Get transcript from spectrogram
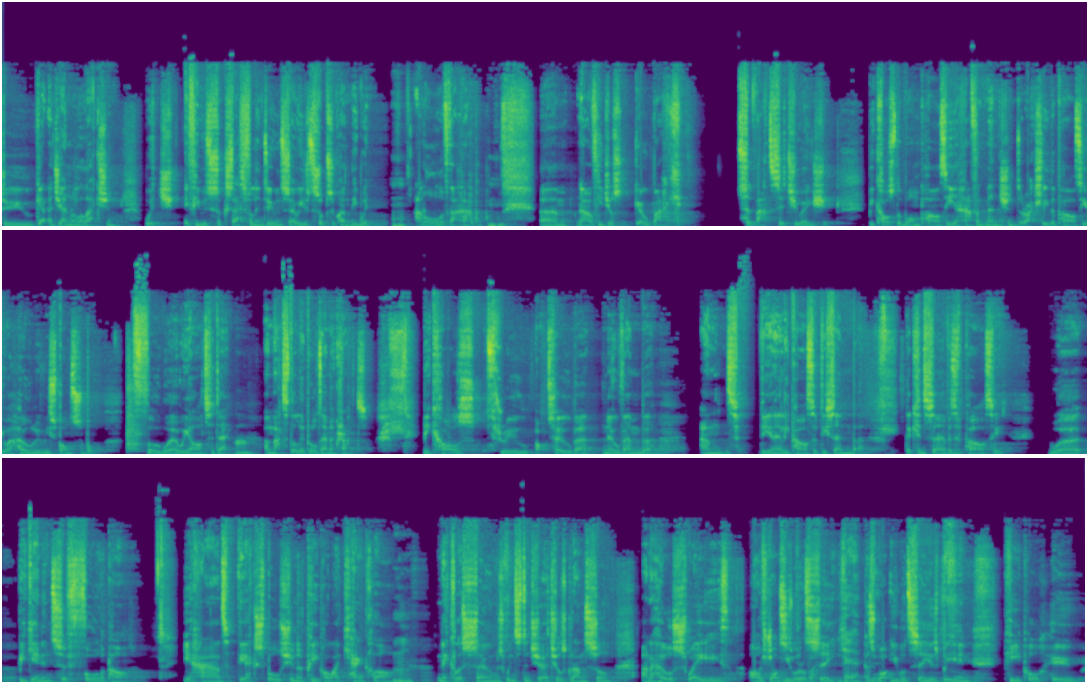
to get a general election, which, if he was successful in doing so, he would subsequently win. Mm-hmm. And all of that happened. Mm-hmm. Um, now, if you just go back to that situation, because the one party you haven't mentioned are actually the party who are wholly responsible for where we are today, mm. and that's the Liberal Democrats. Because through October, November, and the early part of December, the Conservative Party were beginning to fall apart. You had the expulsion of people like Ken Clarke, mm. Nicholas Soames, Winston Churchill's grandson, and a whole swathe of what Johnson's you would brother. see, yeah, as yeah. what you would see as being people who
